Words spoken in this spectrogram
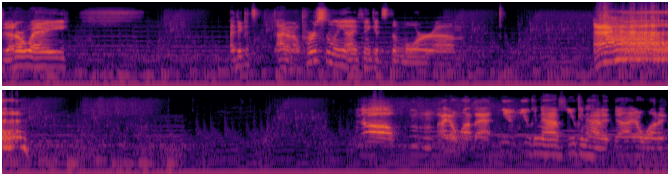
better way. I think it's, I don't know, personally I think it's the more, um, ah! No! I don't want that. You you can have you can have it. I don't want it.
